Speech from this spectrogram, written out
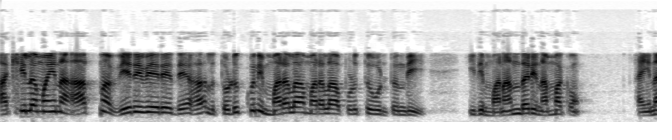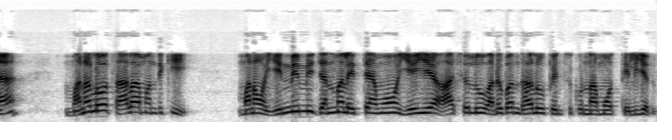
అఖిలమైన ఆత్మ వేరే వేరే దేహాలు తొడుక్కుని మరలా మరలా పుడుతూ ఉంటుంది. ఇది మనందరి నమ్మకం. అయినా మనలో చాలా మందికి మనం ఎన్నెన్ని జన్మలు ఎత్తామో ఏ ఏ ఆశలు అనుబంధాలు పెంచుకున్నామో తెలియదు.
